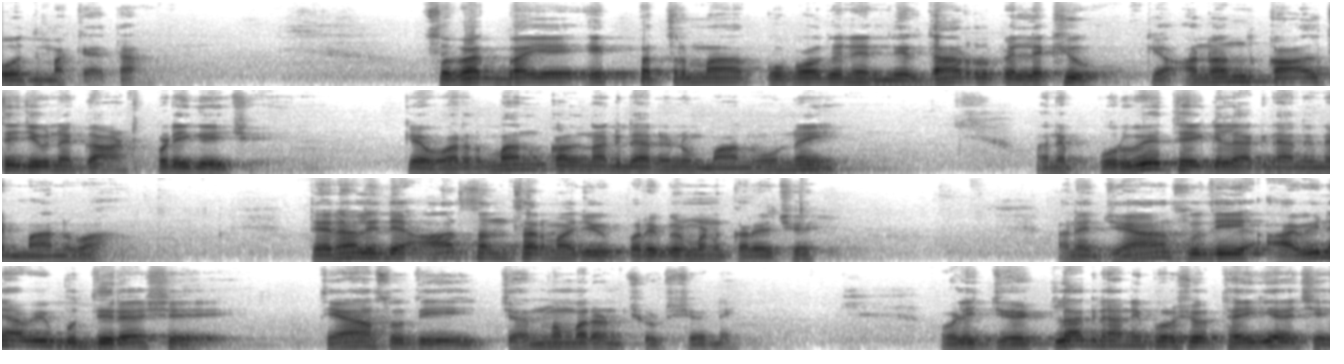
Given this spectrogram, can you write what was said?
બોધમાં કહેતા. સૌભાગભાઈએ એક પત્રમાં કૃપાળુદેવને નિર્ધાર રૂપે લખ્યું કે અનંત કાળથી જીવને ગાંઠ પડી ગઈ છે કે વર્તમાન કાળના જ્ઞાનીનું માનવું નહીં. અને પૂર્વે થઈ ગયેલા જ્ઞાનીને માનવા તેના લીધે આ સંસારમાં જીવ પરિભ્રમણ કરે છે અને જ્યાં સુધી આવીને આવી બુદ્ધિ રહેશે, ત્યાં સુધી જન્મ મરણ છૂટશે નહીં. વળી જેટલા જ્ઞાની પુરુષો થઈ ગયા છે,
